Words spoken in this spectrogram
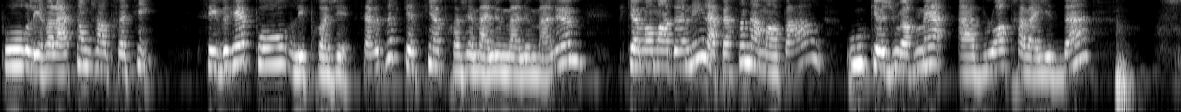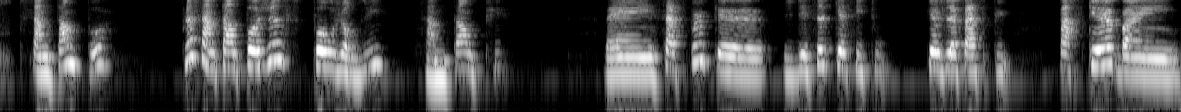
pour les relations que j'entretiens. C'est vrai pour les projets. Ça veut dire que si un projet m'allume, m'allume, m'allume, puis qu'à un moment donné, la personne, m'en parle ou que je me remets à vouloir travailler dedans, ça me tente pas. Puis là, ça me tente pas juste pas aujourd'hui, ça me tente plus. Ben, ça se peut que je décide que c'est tout, que je le fasse plus. Parce que, ben,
